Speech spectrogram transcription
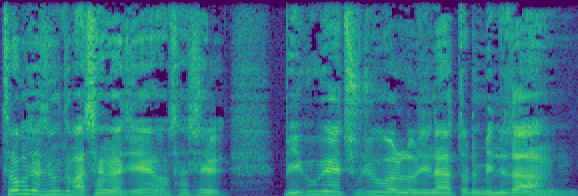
트럼프 대통령도 마찬가지예요. 사실 미국의 주류 언론이나 또는 민주당에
